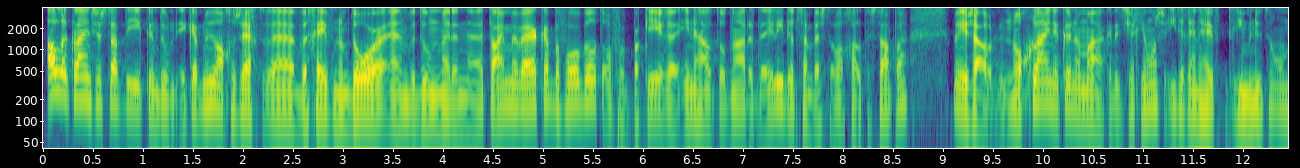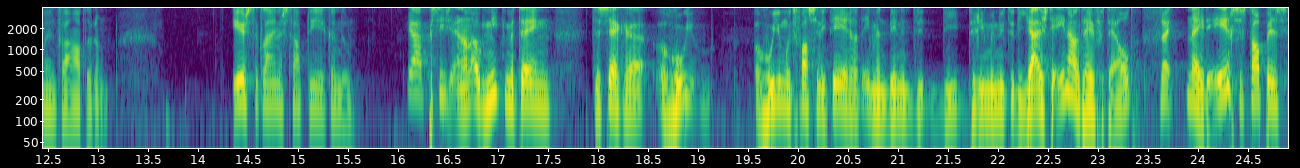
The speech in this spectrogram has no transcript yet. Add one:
allerkleinste stap die je kunt doen. Ik heb nu al gezegd, we, geven hem door en we doen met een timer werken bijvoorbeeld. Of we parkeren inhoud tot na de daily. Dat zijn best wel grote stappen. Maar je zou het nog kleiner kunnen maken. Dat je zegt, jongens, iedereen heeft drie minuten om hun verhaal te doen. Eerste kleine stap die je kunt doen. Ja, precies. En dan ook niet meteen te zeggen hoe je, hoe je moet faciliteren dat iemand binnen die, die drie minuten de juiste inhoud heeft verteld. Nee. Nee, de eerste stap is,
